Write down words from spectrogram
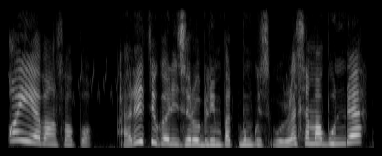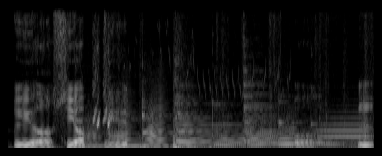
Oh iya, Bang Sopo. Adit juga disuruh beli 4 bungkus gula sama Bunda. iya siap, Dit. Oh, hmm.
